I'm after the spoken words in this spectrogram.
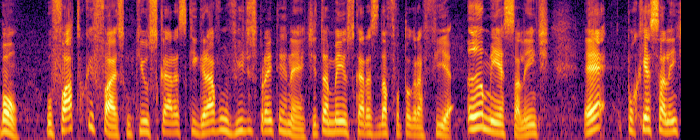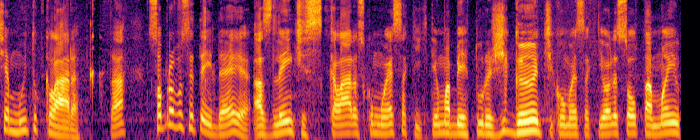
Bom, o fato que faz com que os caras que gravam vídeos para a internet e também os caras da fotografia amem essa lente é porque essa lente é muito clara, tá? Só para você ter ideia, as lentes claras como essa aqui, que tem uma abertura gigante como essa aqui, olha só o tamanho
